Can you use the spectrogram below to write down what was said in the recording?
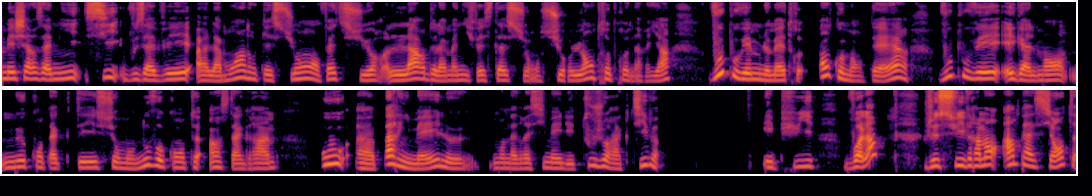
mes chers amis, si vous avez la moindre question en fait sur l'art de la manifestation, sur l'entrepreneuriat, vous pouvez me le mettre en commentaire. Vous pouvez également me contacter sur mon nouveau compte Instagram ou par email. Mon adresse email est toujours active. Et puis voilà, je suis vraiment impatiente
